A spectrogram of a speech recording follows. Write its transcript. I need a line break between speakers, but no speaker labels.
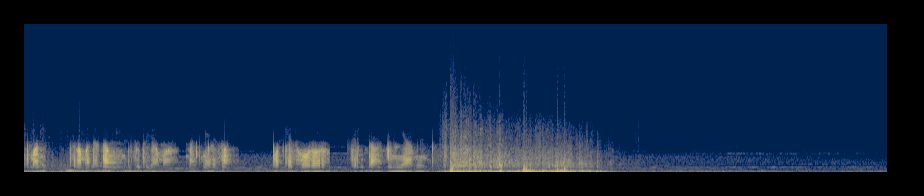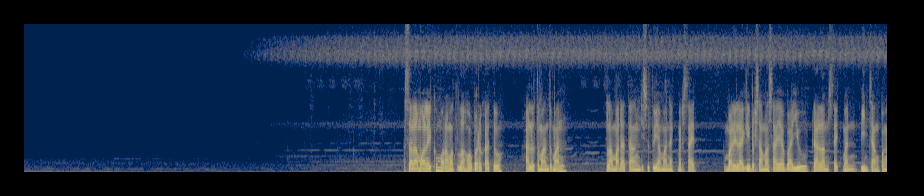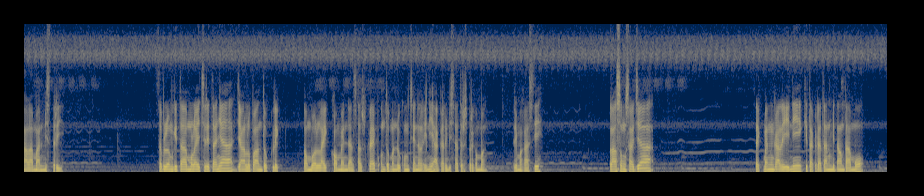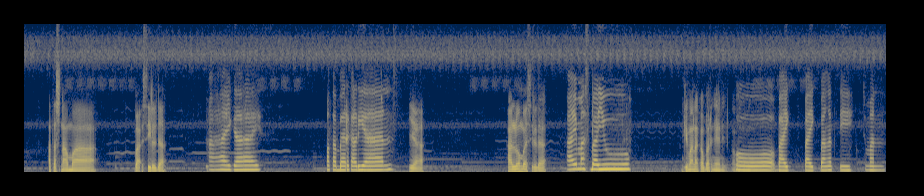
teman-teman, selamat datang di Sutuyama Nightmare Side Podcast horor cerita dunia mimpi.
Assalamualaikum warahmatullahi wabarakatuh. Halo teman-teman, selamat datang di Sutuyama Nightmare Site. Kembali lagi bersama saya Bayu dalam segmen Bincang Pengalaman Misteri. Sebelum kita mulai ceritanya, jangan lupa untuk klik tombol like, komen, dan subscribe untuk mendukung channel ini agar bisa terus berkembang. Terima kasih. Langsung saja, segmen kali ini kita kedatangan bintang tamu atas nama Mbak Silda.
Hai guys, apa kabar kalian?
Ya. Halo Mbak Silda,
Hai Mas Bayu.
gimana kabarnya ini? ngomong-ngomong?
Oh baik baik banget sih, cuman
